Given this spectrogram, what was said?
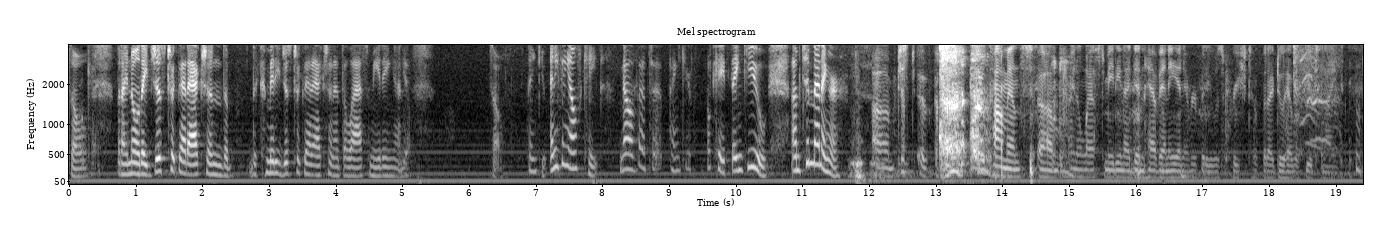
So, but I know they just took that action, the, the committee just took that action at the last meeting, and Yes. so, thank you. Anything else, Kate? No, that's it, thank you. Okay, thank you. Um, Tim Menninger. Um, Just a a few comments. Um, I know last meeting I didn't have any, and everybody was appreciative, but I do have a few tonight.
